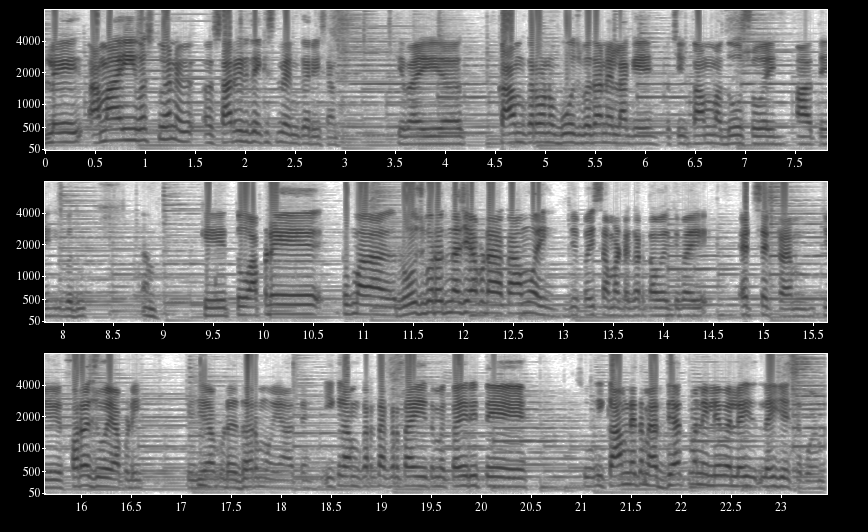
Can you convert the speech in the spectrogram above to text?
એટલે આમાં એ વસ્તુ છે ને સારી રીતે એક્સપ્લેન કરી છે એમ કે ભાઈ કામ કરવાનો બોજ બધાને લાગે, પછી કામમાં દોષ હોય, આ તે એ બધું. એમ. કે તો આપણે ટૂંકમાં રોજબરોજના જે આપણા કામ હોય, જે પૈસા માટે કરતા હોય, કે ભાઈ એટસેટ્રા એમ, જે ફરજ હોય આપણી, કે જે આપણે ધર્મ હોય, આ તે. એ કામ કરતા કરતા એ તમે કઈ રીતે, શું એ કામને તમે અધ્યાત્મની લેવલ લઈ જઈ શકો એમ,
